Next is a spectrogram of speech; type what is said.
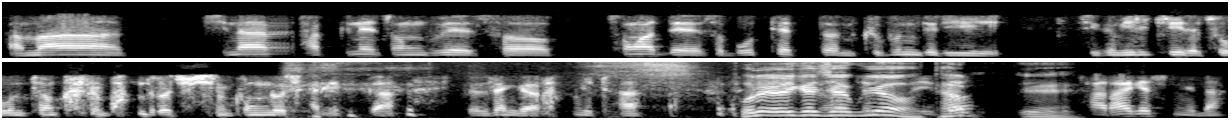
아마 지난 박근혜 정부에서 청와대에서 못했던 그분들이 지금 일주일에 좋은 평가를 만들어 주신 공로지 아닐까 그런 생각을 합니다. 오늘 여기까지 하고요. 다음 예. 잘 하겠습니다.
